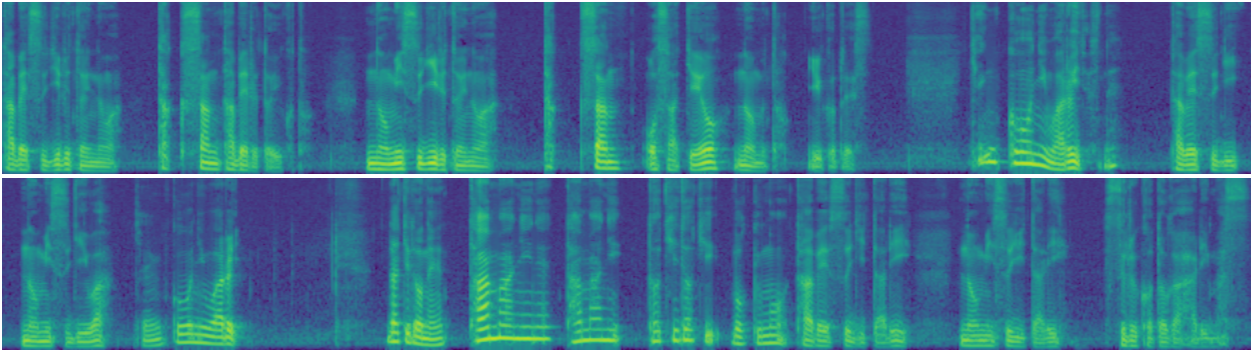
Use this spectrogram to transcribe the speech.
食べ過ぎるというのはたくさん食べるということ。飲み過ぎるというのはたくさんお酒を飲むということです。健康に悪いですね。食べ過ぎ飲み過ぎは健康に悪い。だけどねたまにねたまに時々僕も食べ過ぎたり飲み過ぎたりすることがあります。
